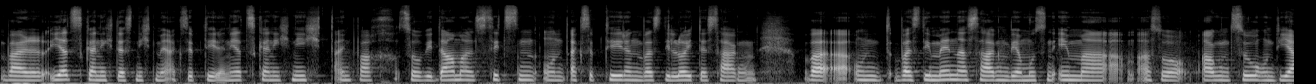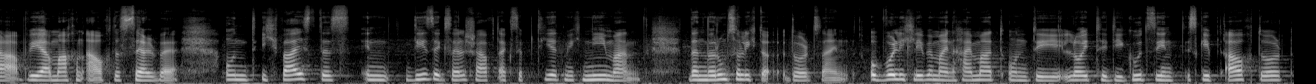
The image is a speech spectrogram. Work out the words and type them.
weil jetzt kann ich das nicht mehr akzeptieren. Jetzt kann ich nicht einfach so wie damals sitzen und akzeptieren, was die Leute sagen und was die Männer sagen. Wir müssen immer also Augen zu und ja, wir machen auch dasselbe. Und ich weiß, dass in dieser Gesellschaft akzeptiert mich niemand. Dann warum soll ich dort sein? Obwohl ich liebe meine Heimat und die Leute, die gut sind, es gibt auch dort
